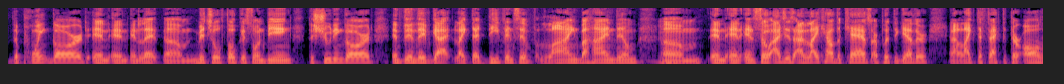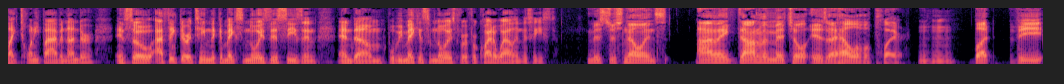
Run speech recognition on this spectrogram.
the point guard and and and let um, Mitchell focus on being the shooting guard, and then they've got like that defensive line behind them. Mm-hmm. Um, and and and so I just I like how the Cavs are put together, and I like the fact that they're all like 25 and under, and so I think they're a team that can make some noise this season, and um, will be making some noise for for quite a while in this East. Mr. Snellings, I think Donovan Mitchell is a hell of a player, mm-hmm. but the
